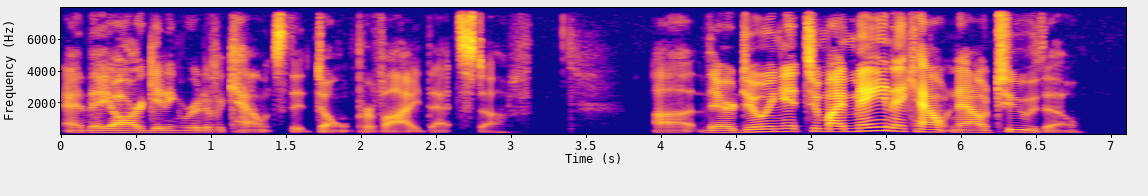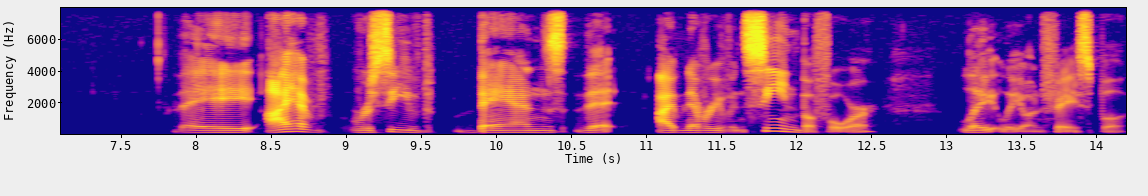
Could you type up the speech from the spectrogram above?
and they are getting rid of accounts that don't provide that stuff. Uh, they're doing it to my main account now too, though. They, I have received bans that I've never even seen before lately on Facebook.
